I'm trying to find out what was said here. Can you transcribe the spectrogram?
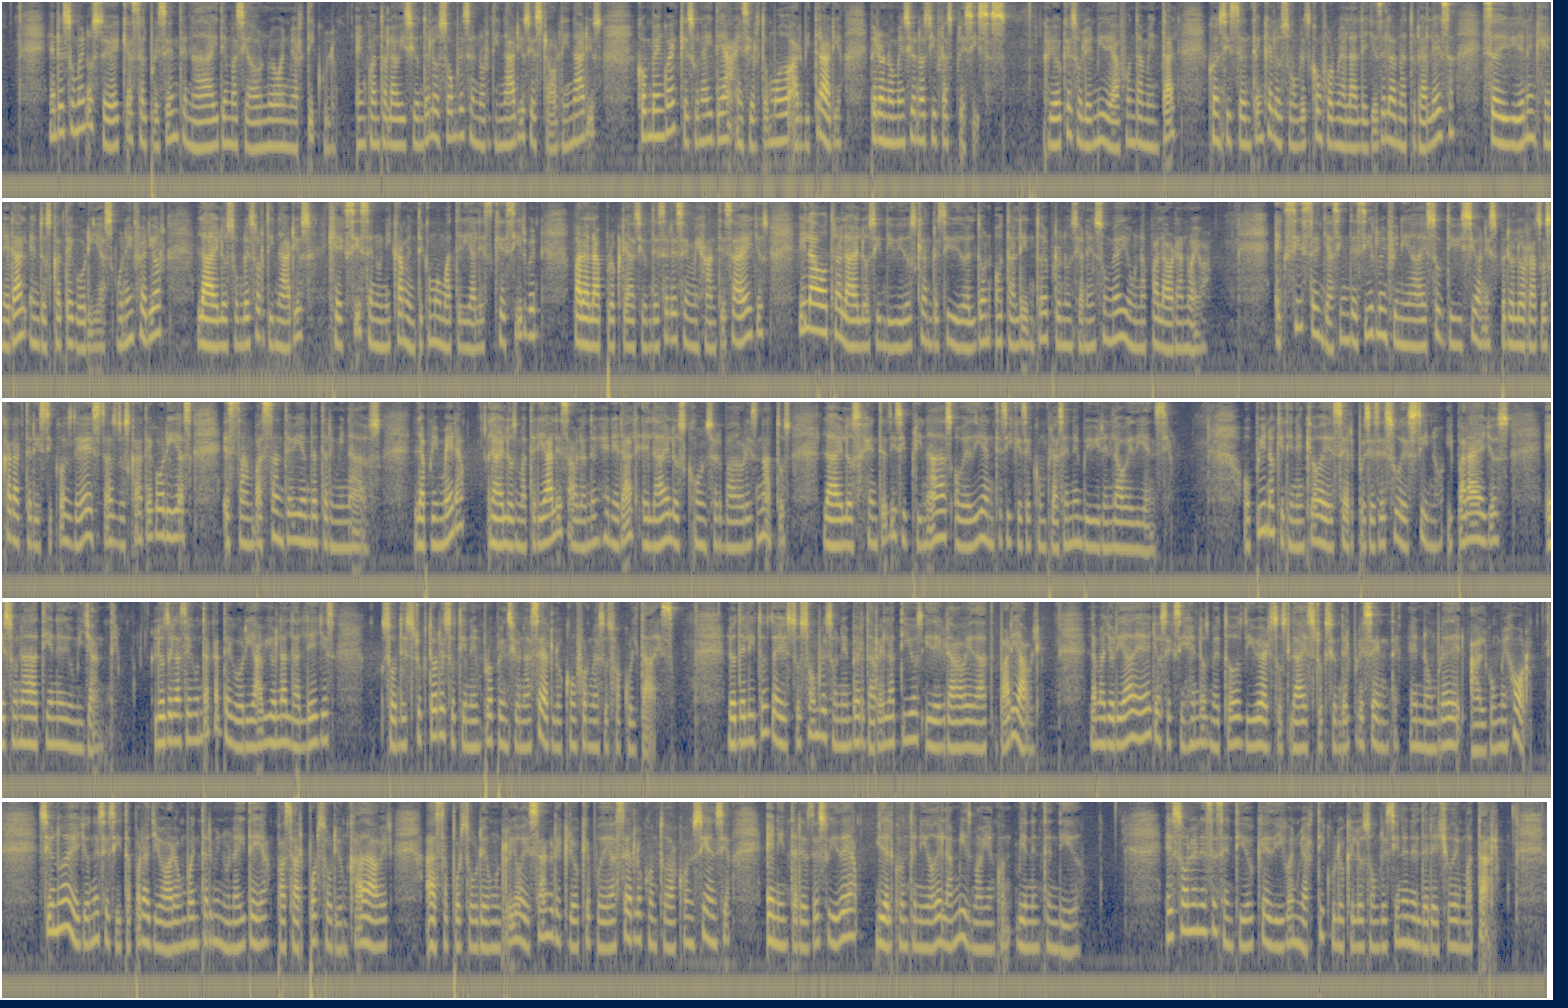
En resumen, usted ve que hasta el presente nada hay demasiado nuevo en mi artículo. En cuanto a la visión de los hombres en ordinarios y extraordinarios, convengo en que es una idea en cierto modo arbitraria, pero no menciono cifras precisas. Creo que solo en mi idea fundamental, consistente en que los hombres conforme a las leyes de la naturaleza se dividen en general en dos categorías, una inferior, la de los hombres ordinarios, que existen únicamente como materiales que sirven para la procreación de seres semejantes a ellos, y la otra, la de los individuos que han recibido el don o talento de pronunciar en su medio una palabra nueva. Existen, ya sin decirlo, infinidad de subdivisiones, pero los rasgos característicos de estas dos categorías están bastante bien determinados. La primera la de los materiales, hablando en general, es la de los conservadores natos, la de los gentes disciplinadas, obedientes y que se complacen en vivir en la obediencia. Opino que tienen que obedecer, pues ese es su destino, y para ellos eso nada tiene de humillante. Los de la segunda categoría violan las leyes son destructores o tienen propensión a hacerlo conforme a sus facultades. Los delitos de estos hombres son en verdad relativos y de gravedad variable. La mayoría de ellos exigen los métodos diversos, la destrucción del presente, en nombre de algo mejor. Si uno de ellos necesita para llevar a un buen término una idea, pasar por sobre un cadáver, hasta por sobre un río de sangre, creo que puede hacerlo con toda conciencia, en interés de su idea y del contenido de la misma bien, bien entendido. Es solo en ese sentido que digo en mi artículo que los hombres tienen el derecho de matar.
